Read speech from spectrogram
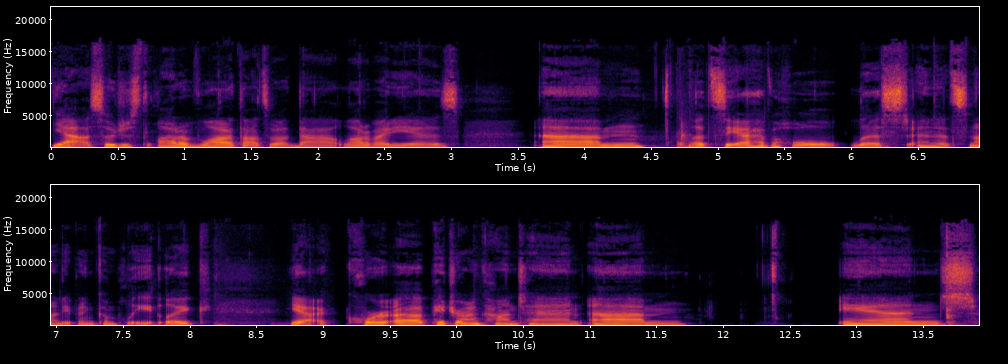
yeah, so just a lot of lot of thoughts about that, a lot of ideas. Um, let's see, I have a whole list and it's not even complete. Like, yeah, core, uh, Patreon content, um, and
